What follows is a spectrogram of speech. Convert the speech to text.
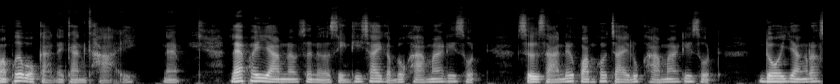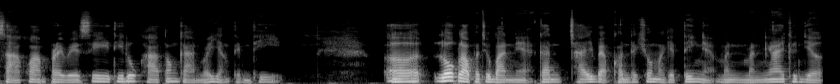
มาเพิ่มโอกาสในการขาย นะและพยายามนำเสนอสิ่งที่ใช่กับลูกค้ามากที่สุด สื่อสารด้วยความเข้าใจลูกค้ามากที่สุด โดยยังรักษาความ p r i เวซีที่ลูกค้าต้องการไว้อย่างเต็มที่โลกเราปัจจุบันเนี่ยการใช้แบบ contextual marketing เนี่ยมันมันง่ายขึ้นเยอะ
